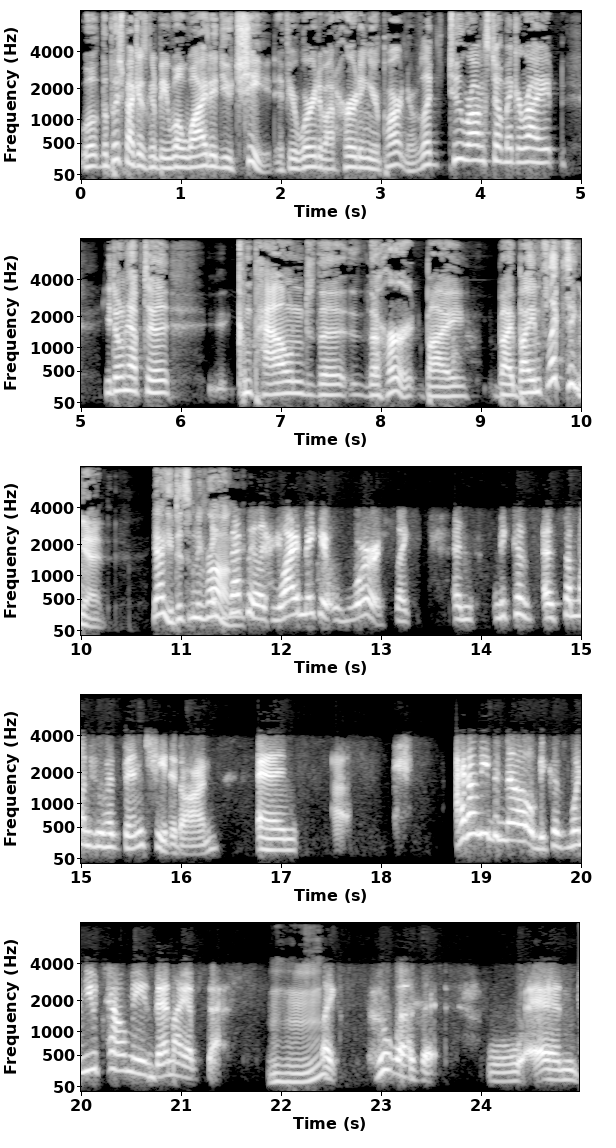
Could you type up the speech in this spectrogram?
Well, the pushback is going to be, well, why did you cheat? If you're worried about hurting your partner, like two wrongs don't make a right. You don't have to compound the the hurt by by by inflicting it. Yeah, you did something wrong. Exactly. Like, why make it worse? Like, and because as someone who has been cheated on, and uh, I don't even know because when you tell me, then I obsess. Mm-hmm. Like, who was it? And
